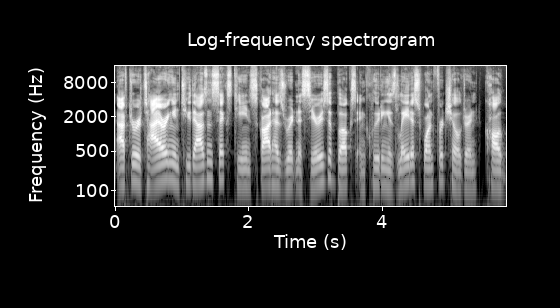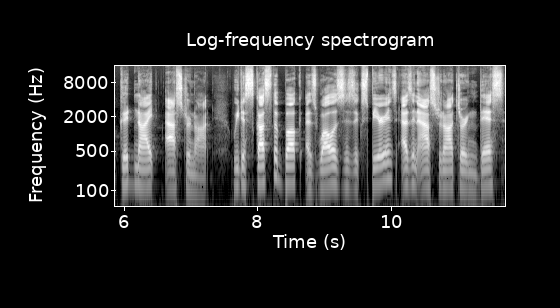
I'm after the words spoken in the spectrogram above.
After retiring in 2016, Scott has written a series of books, including his latest one for children called Goodnight Astronaut. We discuss the book as well as his experience as an astronaut during this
